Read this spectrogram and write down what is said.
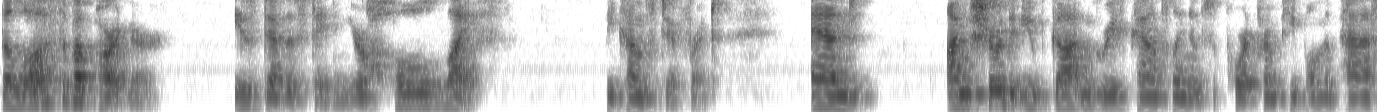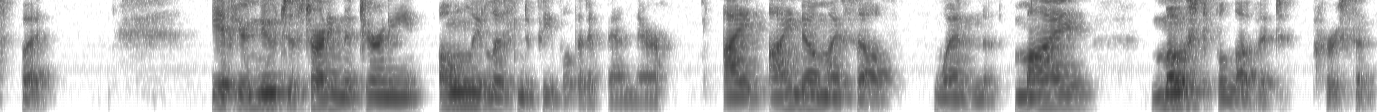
The loss of a partner is devastating. Your whole life becomes different. And I'm sure that you've gotten grief counseling and support from people in the past, but if you're new to starting the journey, only listen to people that have been there. I, I know myself when my most beloved person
